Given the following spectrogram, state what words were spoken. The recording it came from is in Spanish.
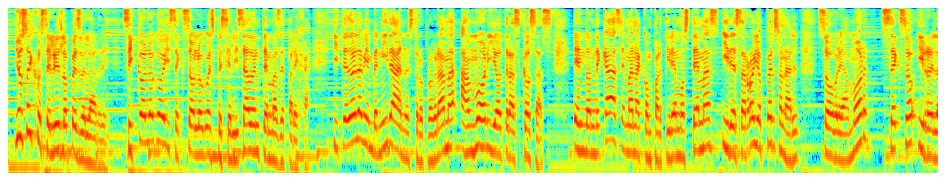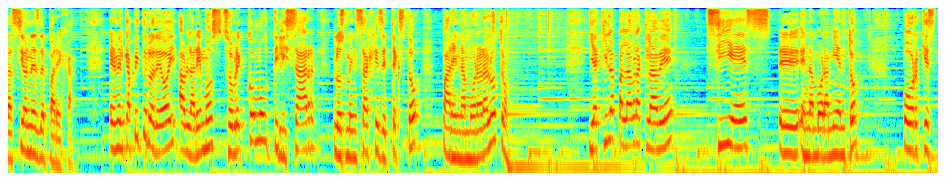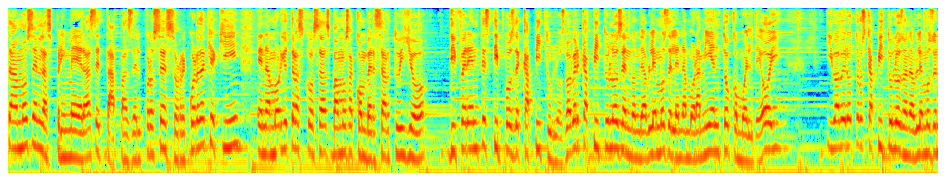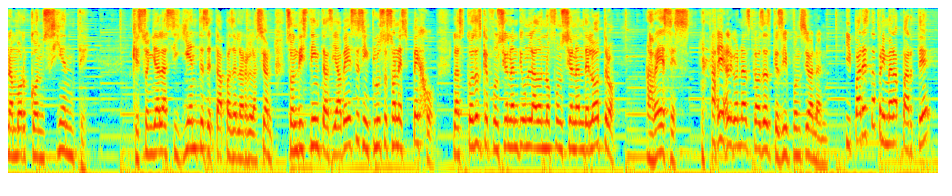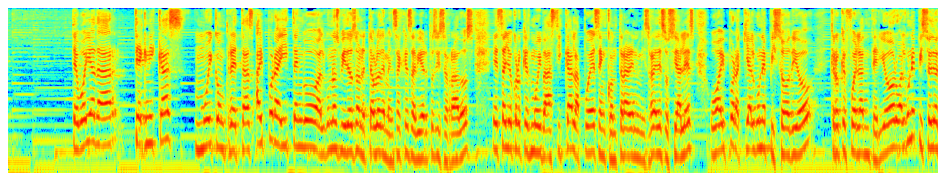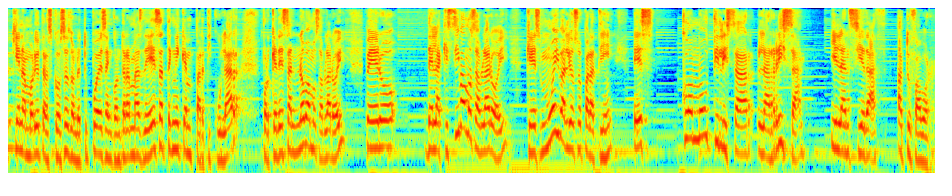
Yo soy José Luis López Velarde, psicólogo y sexólogo especializado en temas de pareja, y te doy la bienvenida a nuestro programa Amor y otras cosas, en donde cada semana compartiremos temas y desarrollo personal sobre amor, sexo y relaciones de pareja. En el capítulo de hoy hablaremos sobre cómo utilizar los mensajes de texto para enamorar al otro. Y aquí la palabra clave sí es eh, enamoramiento porque estamos en las primeras etapas del proceso. Recuerda que aquí en Amor y otras cosas vamos a conversar tú y yo diferentes tipos de capítulos. Va a haber capítulos en donde hablemos del enamoramiento como el de hoy y va a haber otros capítulos donde hablemos de un amor consciente que son ya las siguientes etapas de la relación. Son distintas y a veces incluso son espejo. Las cosas que funcionan de un lado no funcionan del otro. A veces. Hay algunas cosas que sí funcionan. Y para esta primera parte, te voy a dar técnicas muy concretas. Hay por ahí, tengo algunos videos donde te hablo de mensajes abiertos y cerrados. Esta yo creo que es muy básica, la puedes encontrar en mis redes sociales o hay por aquí algún episodio, creo que fue el anterior, o algún episodio aquí en Amor y otras cosas donde tú puedes encontrar más de esa técnica en particular, porque de esa no vamos a hablar hoy, pero de la que sí vamos a hablar hoy, que es muy valioso para ti, es cómo utilizar la risa y la ansiedad a tu favor.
